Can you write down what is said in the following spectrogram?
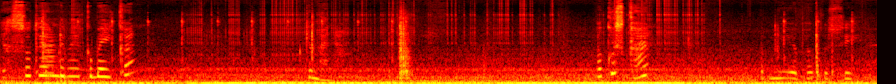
Ya sesuatu yang demi kebaikan? Gimana? Bagus kan? Iya bagus sih. ya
